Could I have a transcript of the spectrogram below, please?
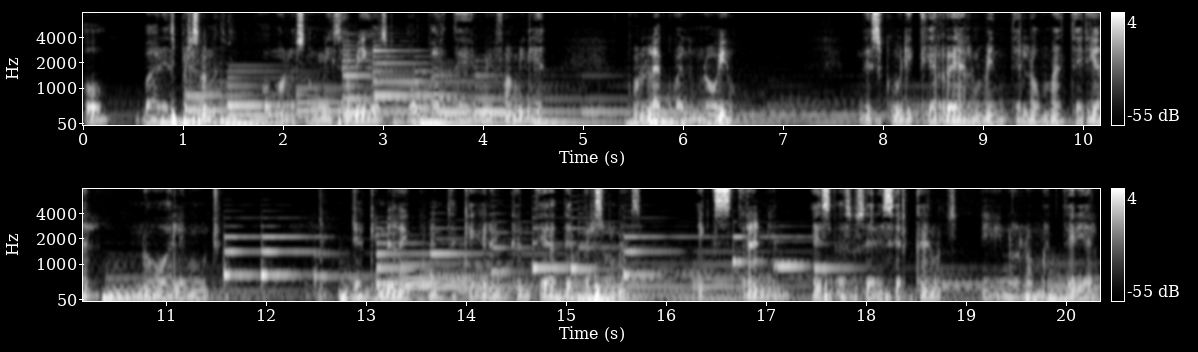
o varias personas, como lo son mis amigos o parte de mi familia con la cual no vivo. Descubrí que realmente lo material no vale mucho, ya que me doy cuenta que gran cantidad de personas extrañan es a sus seres cercanos y no lo material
